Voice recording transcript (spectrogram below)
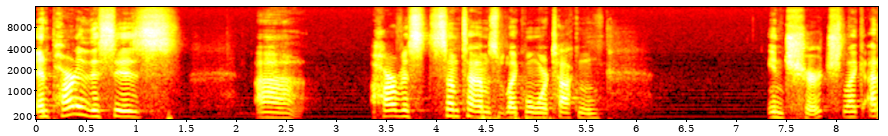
And part of this is uh, harvest sometimes, like when we're talking in church, like I,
